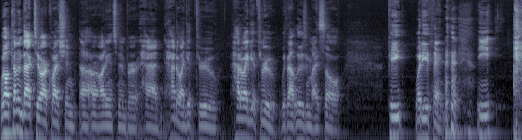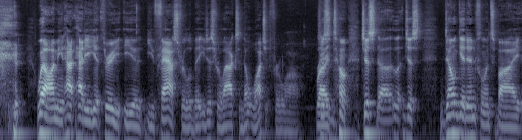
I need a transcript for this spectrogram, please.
Well, coming back to our question, uh, our audience member had, how do I get through? How do I get through without losing my soul? Pete, what do you think? You, well, I mean, how, how do you get through? You, you you fast for a little bit. You just relax and don't watch it for a while. Right. Just don't just uh, just don't get influenced by,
